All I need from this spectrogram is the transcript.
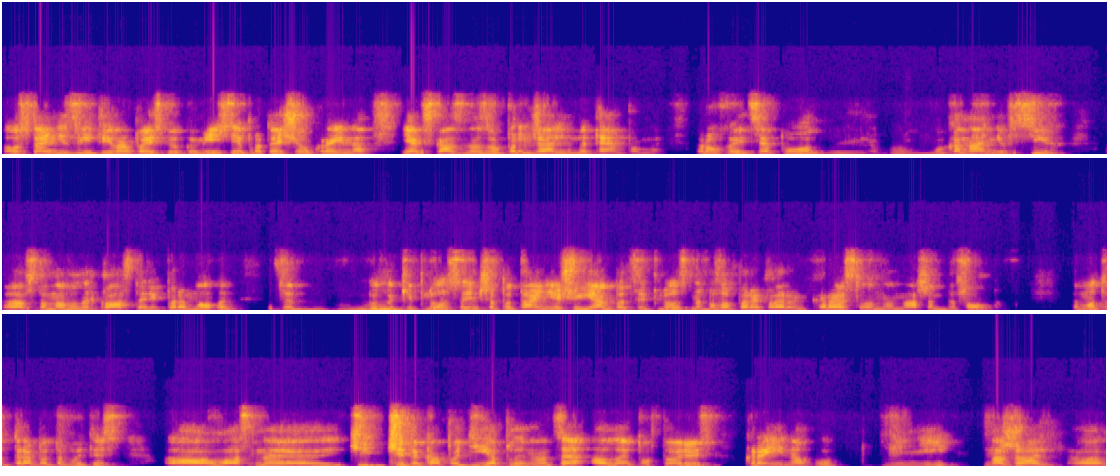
Останні звіти Європейської комісії про те, що Україна, як сказано, з випереджальними темпами рухається по виконанню всіх встановлених кластерів перемовин. Це великий плюс. Інше питання, що як би цей плюс не було перекреслено нашим дефолтом. Тому тут треба дивитись, а, власне, чи, чи така подія вплине на це, але повторюсь, країна у війні. На жаль, е,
